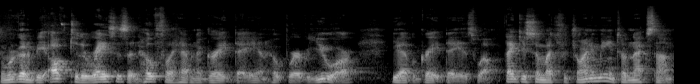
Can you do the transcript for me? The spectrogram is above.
And we're going to be off to the races and hopefully having a great day and hope wherever you are, you have a great day as well. Thank you so much for joining me. Until next time,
